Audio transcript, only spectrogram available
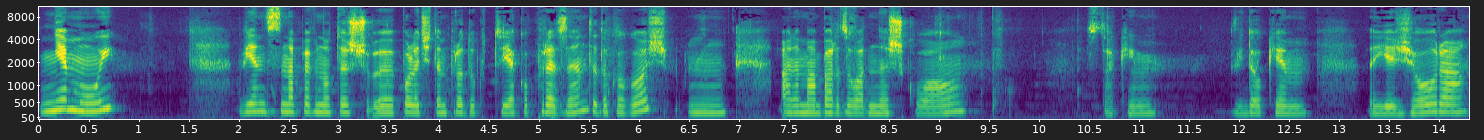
Nie mój, więc na pewno też e, poleci ten produkt jako prezent do kogoś, mm, ale ma bardzo ładne szkło z takim widokiem jeziora,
